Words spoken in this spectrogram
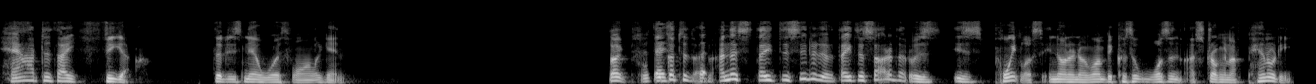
How do they figure that it's now worthwhile again? Like well, they, got to, that, and this, they decided they decided that it was is pointless in 1991 because it wasn't a strong enough penalty.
